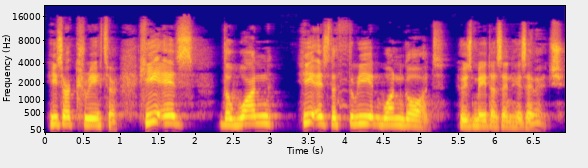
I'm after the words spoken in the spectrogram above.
He's our creator. He is the one, He is the three in one God who's made us in His image.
